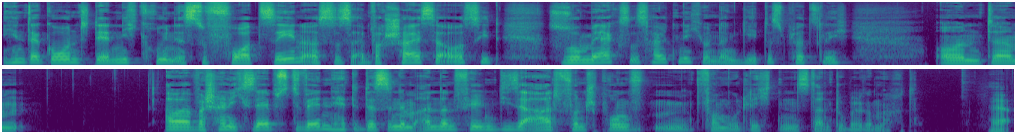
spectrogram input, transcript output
Hintergrund, der nicht grün ist, sofort sehen, als es einfach scheiße aussieht. So merkst du es halt nicht und dann geht es plötzlich. Und ähm, aber wahrscheinlich selbst wenn, hätte das in einem anderen Film diese Art von Sprung vermutlich einen Stunt-Double gemacht. Ja.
